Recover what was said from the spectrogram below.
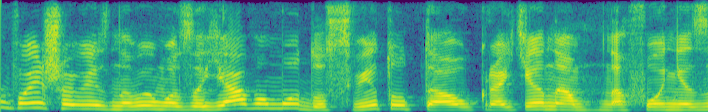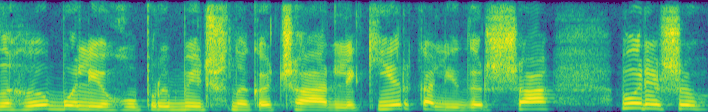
Трамп вийшов із новими заявами до світу та України. На фоні загибелі його прибічника Чарлі Кірка, лідер США, вирішив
